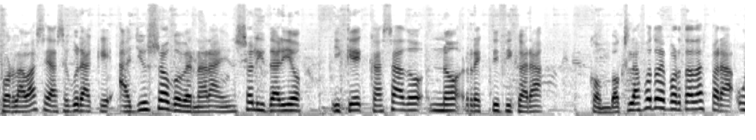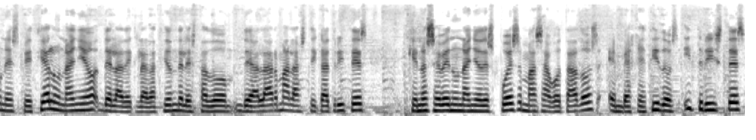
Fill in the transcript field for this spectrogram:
por la base. Asegura que Ayuso gobernará en solitario y que Casado no rectificará con Vox. La foto de portada es para un especial, un año de la declaración del estado de alarma, las cicatrices que no se ven un año después, más agotados, envejecidos y tristes.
